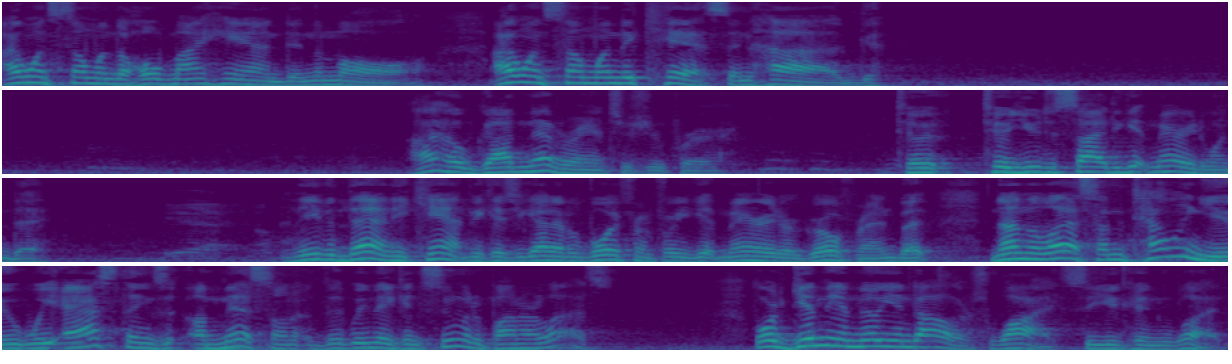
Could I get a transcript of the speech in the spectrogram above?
I want someone to hold my hand in the mall. I want someone to kiss and hug. I hope God never answers your prayer till, till you decide to get married one day. And even then, he can't because you got to have a boyfriend before you get married or a girlfriend. But nonetheless, I'm telling you, we ask things amiss on, that we may consume it upon our lust. Lord, give me a million dollars. Why? So you can what?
